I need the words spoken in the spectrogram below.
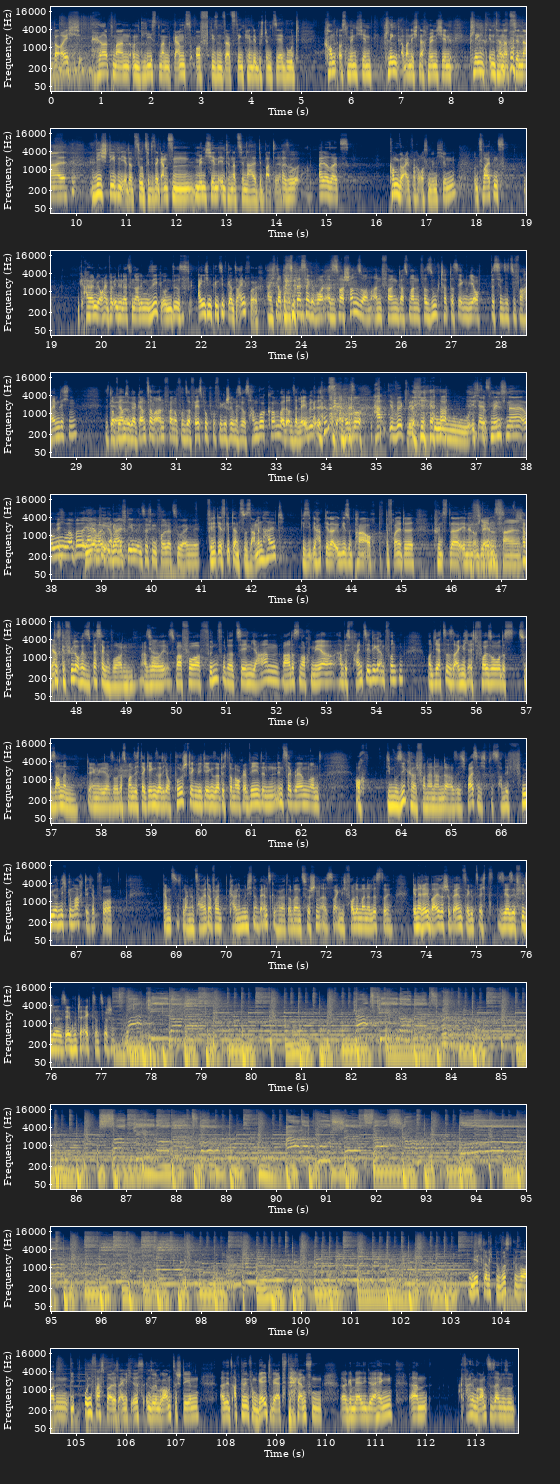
Bei euch hört man und liest man ganz oft diesen Satz, den kennt ihr bestimmt sehr gut. Kommt aus München, klingt aber nicht nach München, klingt international. Wie steht denn ihr dazu, zu dieser ganzen München-International-Debatte? Also einerseits kommen wir einfach aus München und zweitens hören wir auch einfach internationale Musik und es ist eigentlich im Prinzip ganz einfach. Aber ich glaube, es ist besser geworden. Also es war schon so am Anfang, dass man versucht hat, das irgendwie auch ein bisschen so zu verheimlichen. Ich glaube, wir haben sogar ganz am Anfang auf unser Facebook-Profil geschrieben, dass wir aus Hamburg kommen, weil da unser Label ist. Also, Habt ihr wirklich? Uh, ich als Münchner, uh, aber ja, Nee, okay, aber, aber egal. wir stehen inzwischen voll dazu eigentlich. Findet ihr, es gibt einen Zusammenhalt? Wie, habt ihr da irgendwie so ein paar auch befreundete KünstlerInnen und Auf jeden Bands? Fall. ich habe Ja. das Gefühl auch, es ist besser geworden. Also es war vor fünf oder zehn Jahren, war das noch mehr, habe ich es feindseliger empfunden. Und jetzt ist es eigentlich echt voll so das Zusammen, irgendwie, also, dass man sich da gegenseitig auch pusht, irgendwie gegenseitig dann auch erwähnt in Instagram und auch die Musik hört voneinander. Also ich weiß nicht, das habe ich früher nicht gemacht. Ich habe vor ganz langer Zeit einfach keine Münchner Bands gehört, aber inzwischen ist es eigentlich voll in meiner Liste. Generell bayerische Bands, da gibt es echt sehr, sehr viele sehr gute Acts inzwischen. Mir ist, glaube ich, bewusst geworden, wie unfassbar das eigentlich ist, in so einem Raum zu stehen. Also jetzt abgesehen vom Geldwert der ganzen äh, Gemälde, die da hängen, ähm, einfach in einem Raum zu sein, wo so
